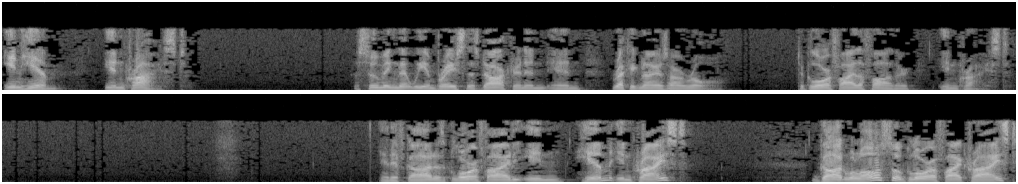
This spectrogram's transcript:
in Him, in Christ. Assuming that we embrace this doctrine and, and recognize our role to glorify the Father in Christ. And if God is glorified in Him, in Christ, God will also glorify Christ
